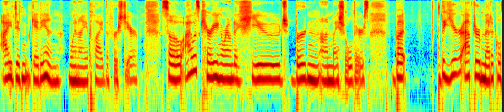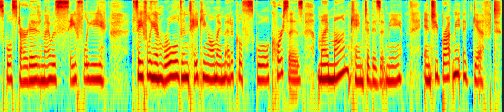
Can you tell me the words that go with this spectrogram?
I didn't get in when I applied the first year. So I was carrying around a huge burden on my shoulders. But the year after medical school started and I was safely safely enrolled in taking all my medical school courses, my mom came to visit me and she brought me a gift,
